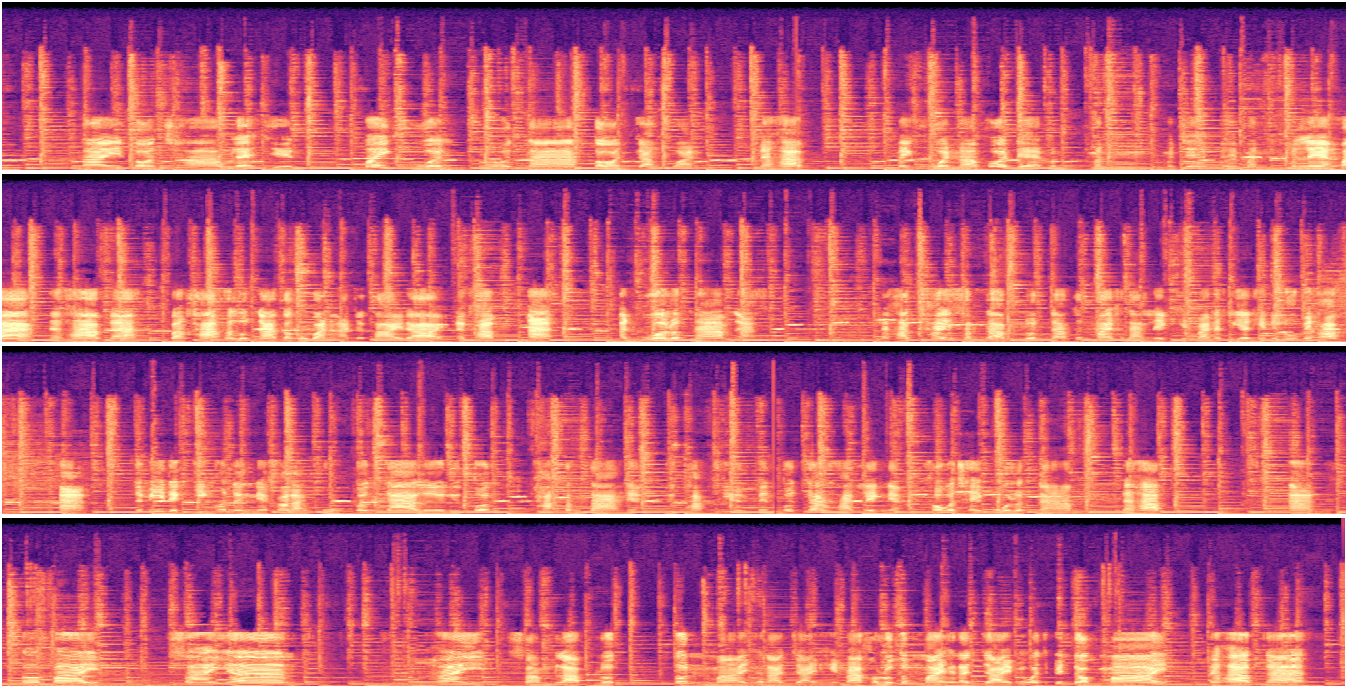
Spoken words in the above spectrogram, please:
ำในตอนเช้าและเย็น ไม่ควรรดน้ำตอนกลางวันนะครับ ไม่ควรนะ เพราะแดดมันมันมันแจ้มันมันแรงมากนะครับนะ บางครั้งถ้ารดน้ำตอนกลางวันอาจจะตายได้นะครับอะอันวัวรดน้ำนะนะครับ ใช้สำหรับรดน้ำต้นไม้ขนาดเล็กเห็นไหมนักเรียนเห็นในรูปไหมครับอะจะมีเด็กหญิงคนหนึ่งเนี่ยกำลังปลูกต้นกล้าเลย หรือต้นผักต่างๆเนี่ยหรือผักที่มันเป็นต้นกล้าขนาดเล็กเนี่ยเขาก็ใช้บัวรดน้ำนะครับอะต่อไปสายยางให้สำหรับรด ต้นไม้ขนาดใหญ่เห็นไหมเขารดต้นไม้ขนาดใหญ่ไม่ว่าจะเป็นดอกไม้นะครับนะ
